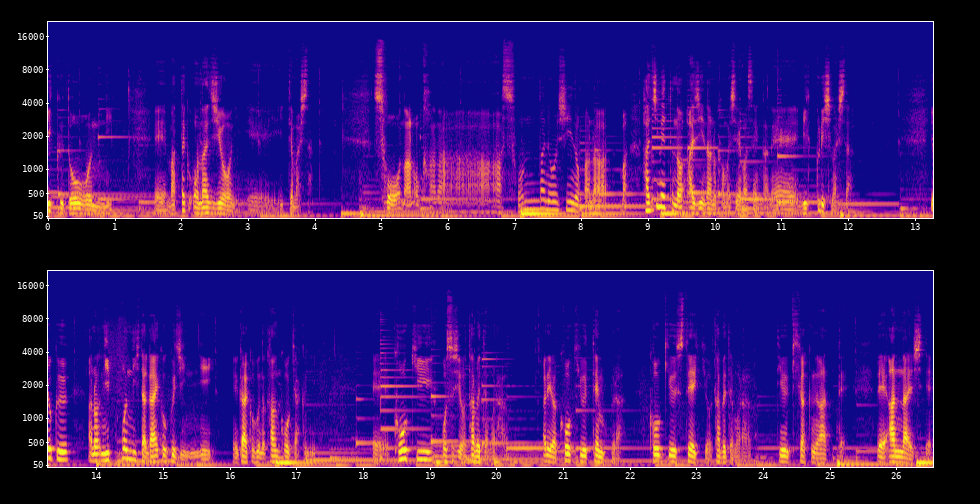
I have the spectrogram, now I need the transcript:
幾同音に、えー、全く同じように、えー、言ってました。そうなのかな。そんなに美味しいのかな、まあ、初めての味なのかもしれませんがね。びっくりしました。よくあの日本に来た外国人に外国の観光客に、えー、高級お寿司を食べてもらう。あるいは高級天ぷら高級ステーキを食べてもらう。っていう企画があって。で案内して。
